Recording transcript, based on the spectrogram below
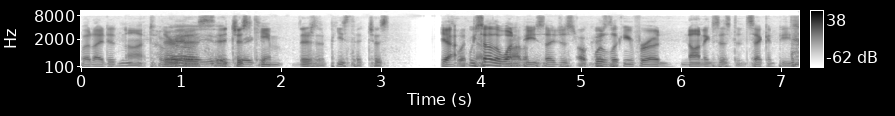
but I did not. There Yeah, it you It just break it. came, there's a piece that just, Yeah, we saw the the one bottom. piece. I just Okay. was looking for a non-existent second piece.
